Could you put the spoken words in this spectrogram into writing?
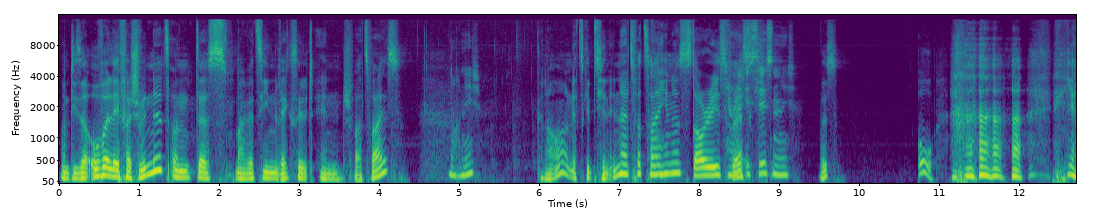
Und dieser Overlay verschwindet und das Magazin wechselt in Schwarz-Weiß. Noch nicht? Genau. Und jetzt gibt es hier ein Inhaltsverzeichnis, Stories, Ja, Rest. ich sehe es nicht. Was? Oh. ja,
